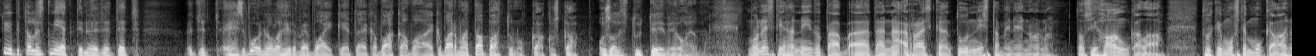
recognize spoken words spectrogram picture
tyypit olisivat miettineet, että, että, että, että eihän se voinut olla hirveän vaikeaa eikä vakavaa, eikä varmaan tapahtunutkaan, koska osallistui TV-ohjelmaan. Monestihan niin, tota, tämän raiskaan tunnistaminen on tosi hankalaa. Tutkimusten mukaan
